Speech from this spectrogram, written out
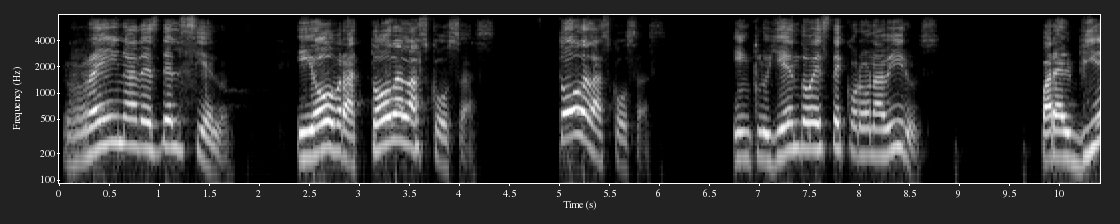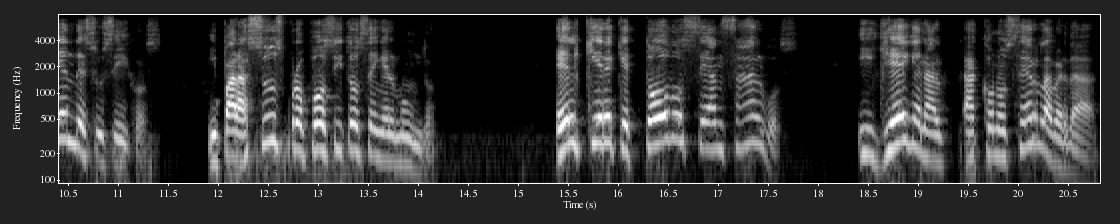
reina desde el cielo y obra todas las cosas, todas las cosas, incluyendo este coronavirus, para el bien de sus hijos y para sus propósitos en el mundo. Él quiere que todos sean salvos y lleguen a, conocer la verdad.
